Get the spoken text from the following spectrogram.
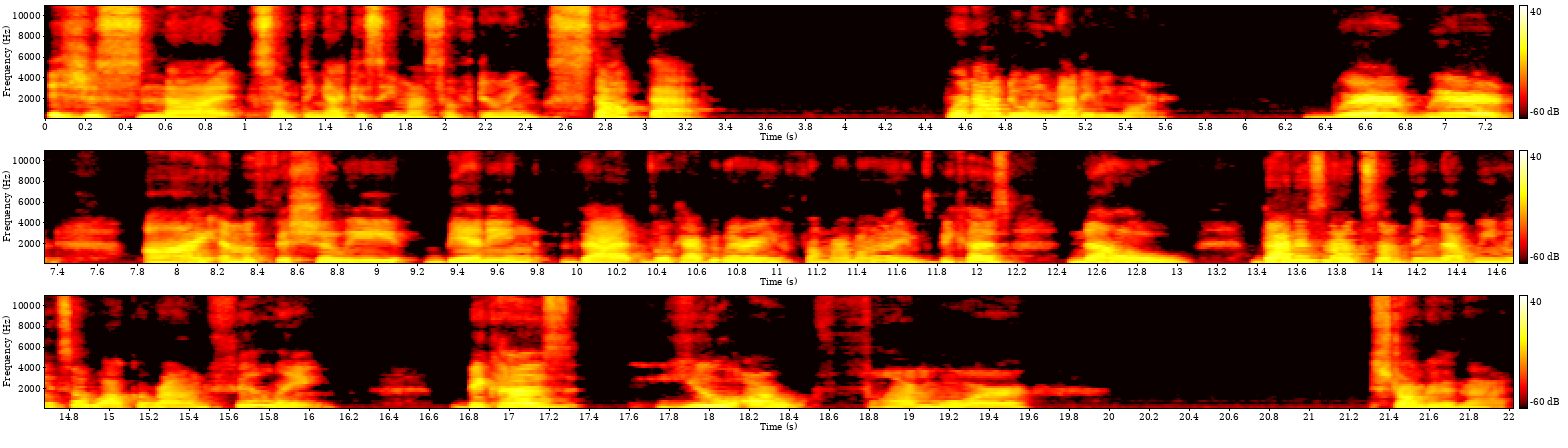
it's just not something I can see myself doing, stop that. We're not doing that anymore. We're, we're, I am officially banning that vocabulary from our minds because no, that is not something that we need to walk around feeling because you are far more stronger than that.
